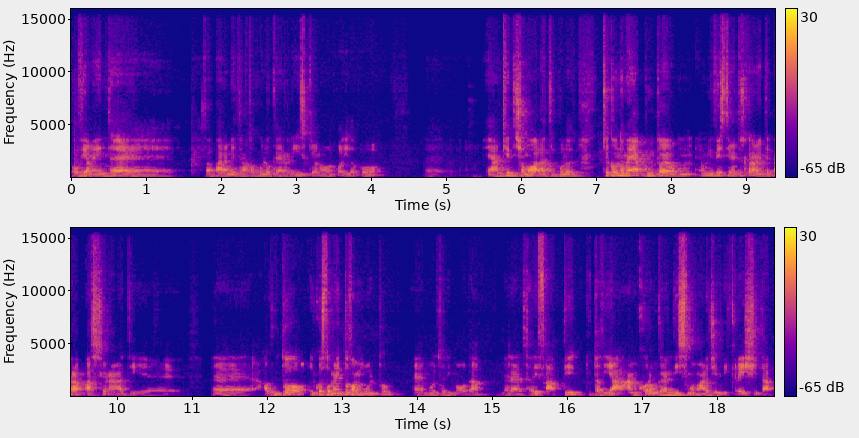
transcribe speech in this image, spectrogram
Ovviamente è, va parametrato quello che è il rischio, no? Poi dopo... Eh, e anche diciamo alla tipologia. Secondo me, appunto, è un, è un investimento sicuramente per appassionati. Eh, eh, avuto, in questo momento va molto, è molto di moda nella realtà dei fatti, tuttavia ha ancora un grandissimo margine di crescita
